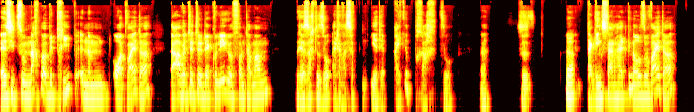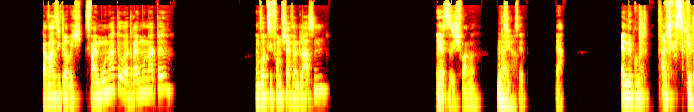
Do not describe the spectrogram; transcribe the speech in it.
Er ist sie zum Nachbarbetrieb in einem Ort weiter. Da arbeitete der Kollege von Tamam und der sagte so: Alter, was habt ihr der beigebracht? So. Ne? so Ja. da ging es dann halt genauso weiter. Da war sie, glaube ich, zwei Monate oder drei Monate. Dann wurde sie vom Chef entlassen. Und jetzt ist sie schwanger. Naja. 17. Ja. Ende gut. Alles gut.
